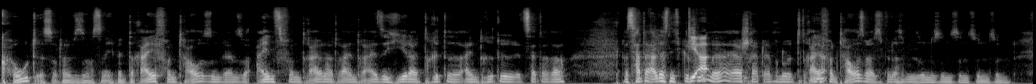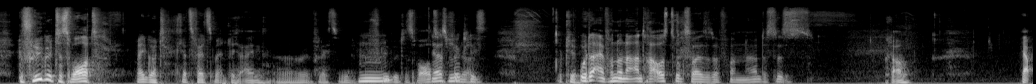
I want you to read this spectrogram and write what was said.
Code ist oder sowas. Nicht mit drei von tausend wären so eins von 333, jeder Dritte, ein Drittel etc. Das hat er alles nicht geschrieben. Ja. Ne? Er schreibt einfach nur drei ja. von tausend. Also ich finde das irgendwie so, so, so, so, ein geflügeltes Wort. Mein Gott, jetzt fällt es mir endlich ein. Äh, vielleicht so ein mhm. geflügeltes Wort. Ja, ist möglich. Okay. Oder einfach nur eine andere Ausdrucksweise davon. Ne? Das ist klar. Ja.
